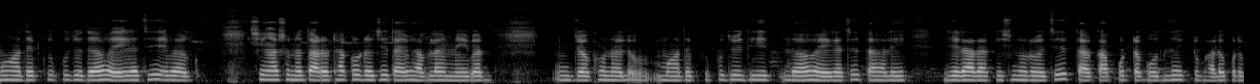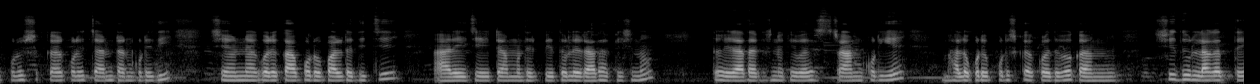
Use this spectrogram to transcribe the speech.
মহাদেবকে পুজো দেওয়া হয়ে গেছে। এবার সিংহাসনে তো আরও ঠাকুর রয়েছে, তাই ভাবলাম এবার যখন এলো মহাদেবকে পুজো দিয়ে দেওয়া হয়ে গেছে, তাহলে যে রাধা কৃষ্ণ রয়েছে তার কাপড়টা বদলে একটু ভালো করে পরিষ্কার করে চান টান করে দিই। সে অন্য একবারে কাপড়ও পাল্টে দিচ্ছি। আর এই যে এটা আমাদের পেতলের রাধা কৃষ্ণ তো এই রাধা কৃষ্ণকে এবার স্নান করিয়ে ভালো করে পরিষ্কার করে দেবো, কারণ সিঁদুর লাগাতে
